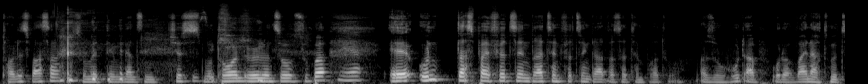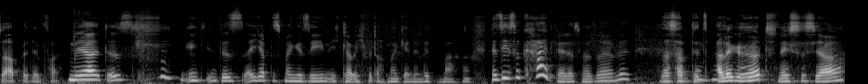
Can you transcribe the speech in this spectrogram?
tolles Wasser, so mit dem ganzen Schiffs, Motorenöl und so, super. Ja. Äh, und das bei 14, 13, 14 Grad Wassertemperatur. Also Hut ab oder Weihnachtsmütze ab in dem Fall. Ja, das, ich, das, ich habe das mal gesehen. Ich glaube, ich würde auch mal gerne mitmachen. Wenn es nicht so kalt wäre, das Wasser. Das habt ihr jetzt alle gehört. Nächstes Jahr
